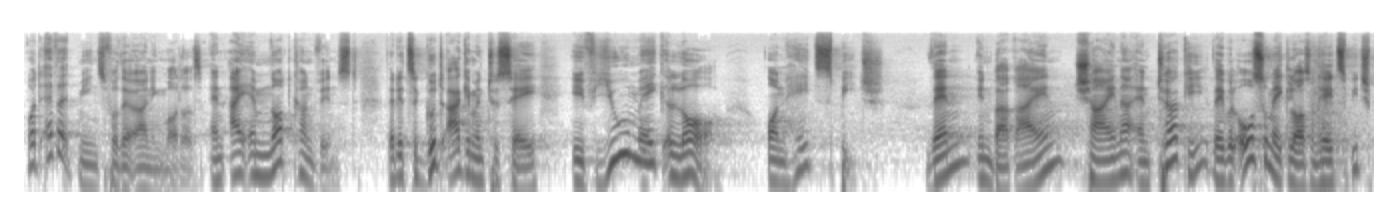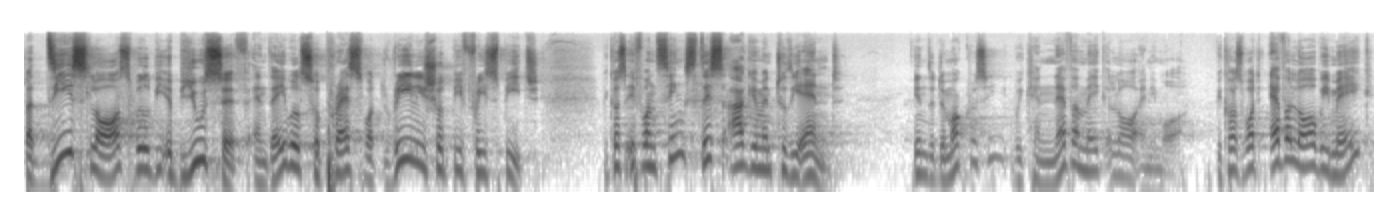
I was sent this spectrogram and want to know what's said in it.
whatever it means for their earning models. And I am not convinced that it's a good argument to say, if you make a law on hate speech, then in Bahrain, China, and Turkey, they will also make laws on hate speech, but these laws will be abusive and they will suppress what really should be free speech. Because if one thinks this argument to the end, in the democracy, we can never make a law anymore. Because whatever law we make,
